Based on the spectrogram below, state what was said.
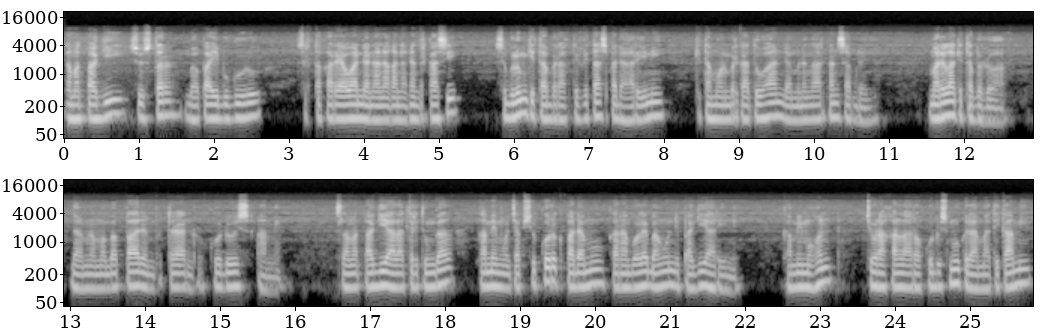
Selamat pagi, suster, bapak, ibu guru, serta karyawan dan anak-anak yang terkasih. Sebelum kita beraktivitas pada hari ini, kita mohon berkat Tuhan dan mendengarkan sabdanya. Marilah kita berdoa. Dalam nama Bapa dan Putra dan Roh Kudus. Amin. Selamat pagi Allah Tritunggal. Kami mengucap syukur kepadamu karena boleh bangun di pagi hari ini. Kami mohon curahkanlah roh kudusmu ke dalam hati kami,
